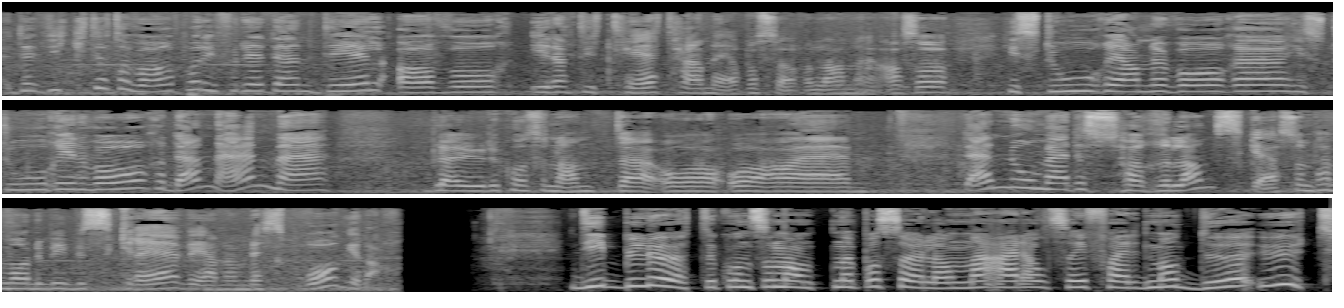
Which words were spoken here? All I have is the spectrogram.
Det er viktig å ta vare på dem, for det er en del av vår identitet her nede på Sørlandet. Altså Historiene våre, historien vår, den er med blaute konsonanter. Og, og eh, det er noe med det sørlandske som på en måte blir beskrevet gjennom det språket. da. De bløte konsonantene på Sørlandet er altså i ferd med å dø ut.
